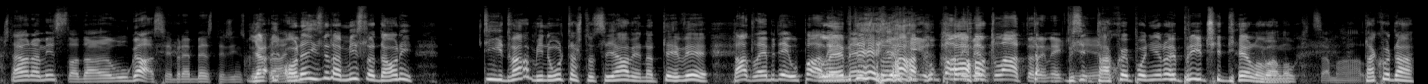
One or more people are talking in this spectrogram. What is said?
A Šta je ona mislila? Da ugase, bre, bestežinsko Ja, stanje? ona izgleda misle da oni tih dva minuta što se jave na TV, Tad lebde upali Lebde, nešto ja. i upali Ta- ventilatore neke. mislim, tako je po njenoj priči djelovalo. Malo. Tako da,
